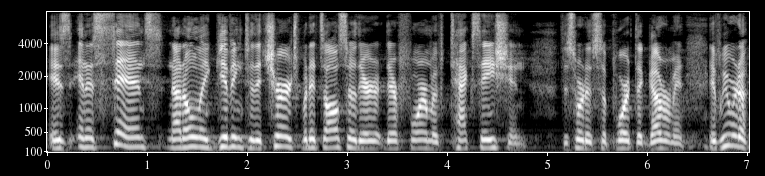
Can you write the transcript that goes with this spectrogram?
is, in a sense, not only giving to the church, but it's also their, their form of taxation to sort of support the government. If we were to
